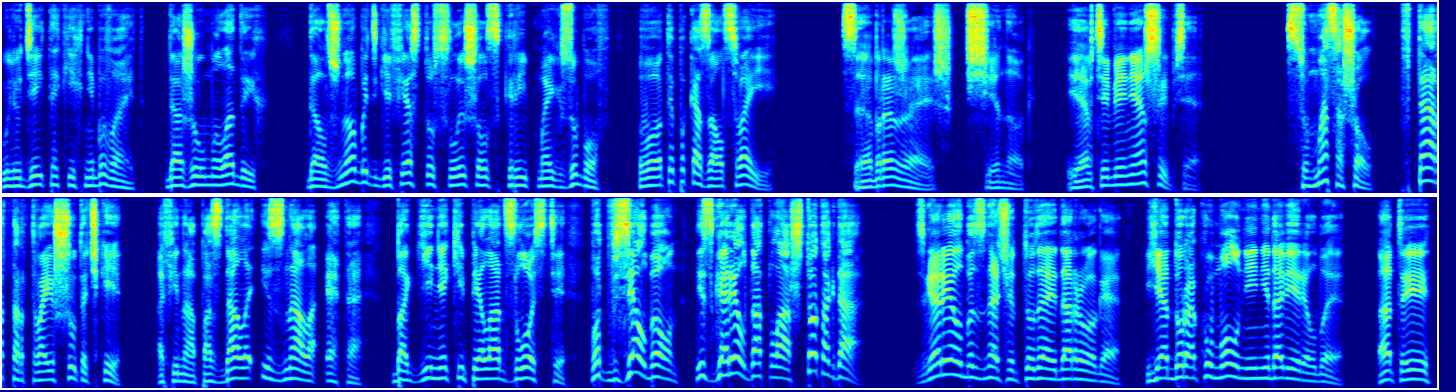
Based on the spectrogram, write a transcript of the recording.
У людей таких не бывает, даже у молодых. Должно быть, Гефест услышал скрип моих зубов. Вот и показал свои. «Соображаешь, щенок. Я в тебе не ошибся». «С ума сошел? В тартар твои шуточки!» Афина опоздала и знала это. Богиня кипела от злости. Вот взял бы он и сгорел дотла, что тогда? Сгорел бы, значит, туда и дорога. Я дураку молнии не доверил бы. А ты?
